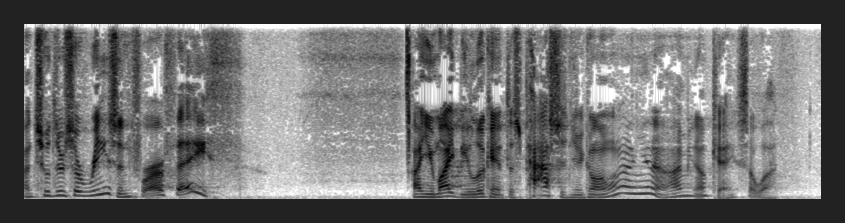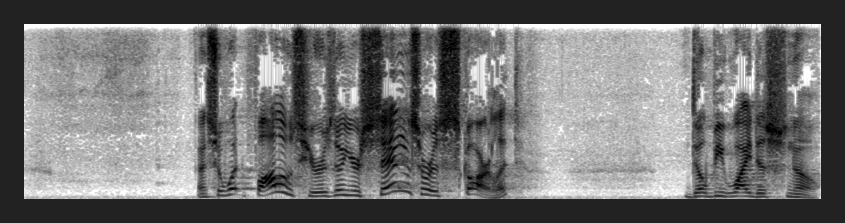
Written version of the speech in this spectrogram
And so there's a reason for our faith. Now, you might be looking at this passage and you're going, well, you know, I mean, okay, so what? And so what follows here is though your sins are as scarlet, they'll be white as snow.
